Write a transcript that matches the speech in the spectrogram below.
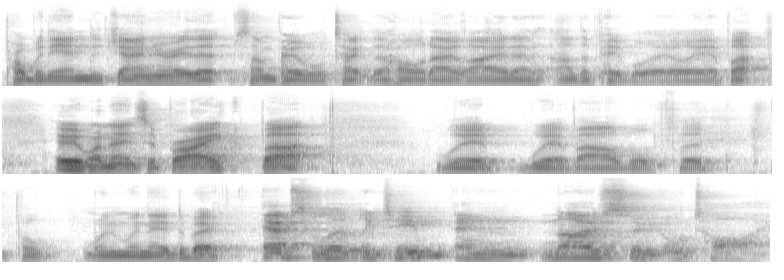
probably the end of January. That some people take the holiday later, other people earlier. But everyone needs a break. But we're we're available for for when we need to be. Absolutely, Tim, and no suit or tie.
